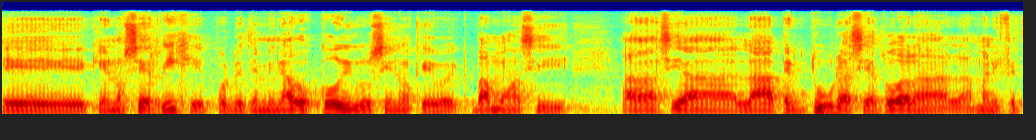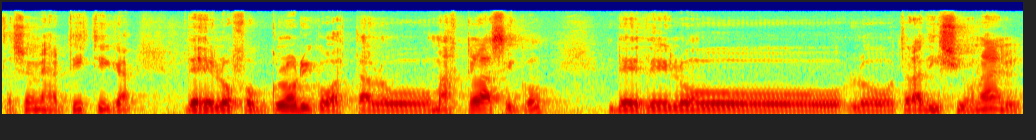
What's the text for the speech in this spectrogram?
eh, que no se rige por determinados códigos, sino que vamos así hacia la apertura, hacia todas las manifestaciones artísticas, desde lo folclórico hasta lo más clásico, desde lo, tradicional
